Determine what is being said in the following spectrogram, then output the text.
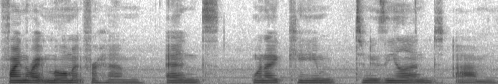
find the right moment for him. And when I came to New Zealand um,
